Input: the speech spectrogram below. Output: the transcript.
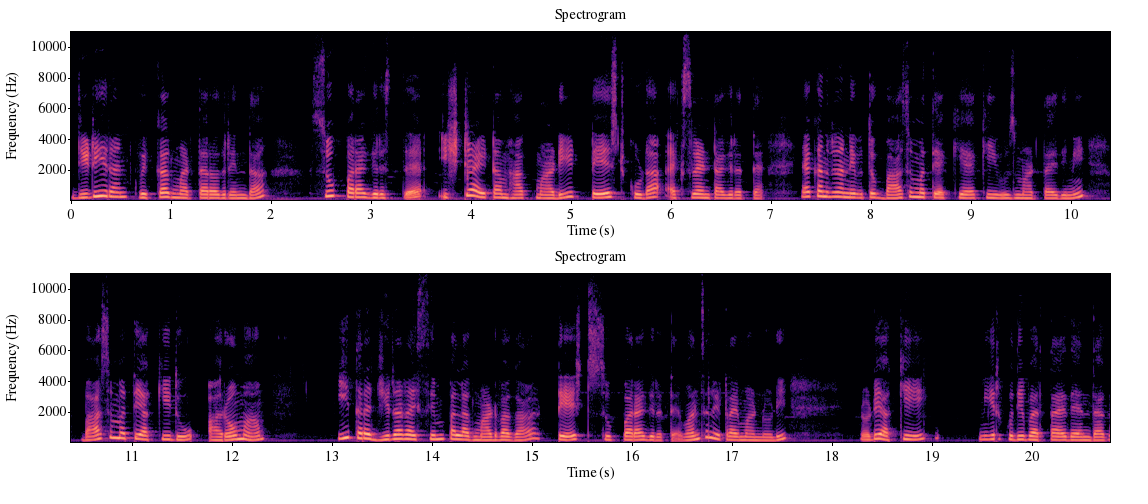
ದಿಢೀರನ್ ಕ್ವಿಕ್ಕಾಗಿ ಮಾಡ್ತಾ ಇರೋದ್ರಿಂದ ಸೂಪರಾಗಿರುತ್ತೆ. ಇಷ್ಟೇ ಐಟಮ್ ಹಾಕಿ ಮಾಡಿ ಟೇಸ್ಟ್ ಕೂಡ ಎಕ್ಸಲೆಂಟ್ ಆಗಿರುತ್ತೆ. ಯಾಕಂದರೆ ನಾನು ಇವತ್ತು ಬಾಸುಮತಿ ಅಕ್ಕಿ ಹಾಕಿ ಯೂಸ್ ಮಾಡ್ತಾ ಇದ್ದೀನಿ. ಬಾಸುಮತಿ ಅಕ್ಕಿದು ಅರೋಮಾ ಈ ಥರ ಜೀರಾ ರೈಸ್ ಸಿಂಪಲ್ಲಾಗಿ ಮಾಡುವಾಗ ಟೇಸ್ಟ್ ಸೂಪರಾಗಿರುತ್ತೆ. ಒಂದ್ಸಲಿ ಟ್ರೈ ಮಾಡಿ ನೋಡಿ. ನೋಡಿ ಅಕ್ಕಿ ನೀರು ಕುದಿ ಬರ್ತಾ ಇದೆ ಅಂದಾಗ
